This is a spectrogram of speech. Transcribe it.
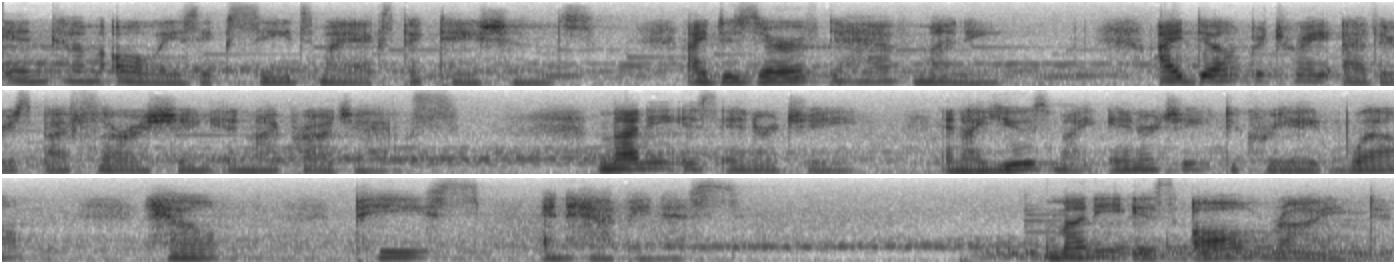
income always exceeds my expectations. I deserve to have money. I don't betray others by flourishing in my projects. Money is energy, and I use my energy to create wealth, health, peace, and happiness. Money is all right.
